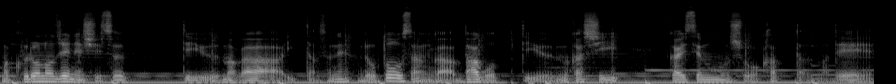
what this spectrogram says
まあ、クロノジェネシスっていう馬が行ったんですよね。で、お父さんがバゴっていう昔凱旋門賞を勝った馬で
